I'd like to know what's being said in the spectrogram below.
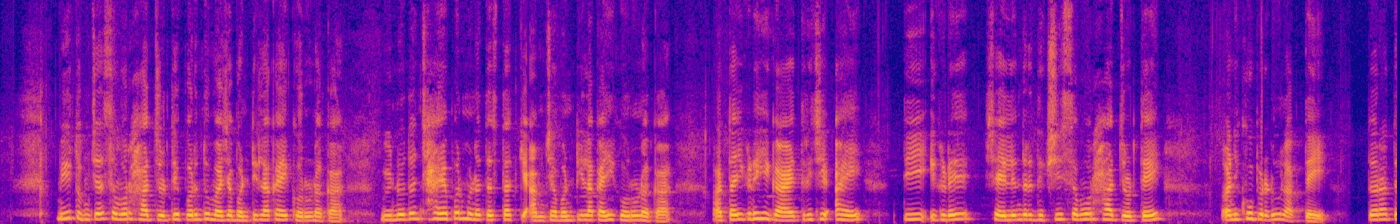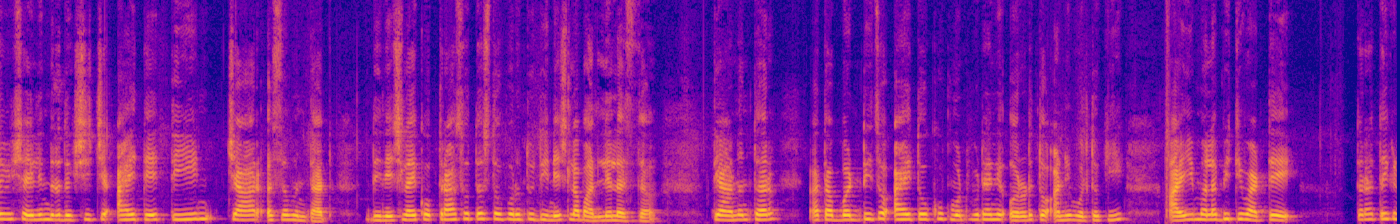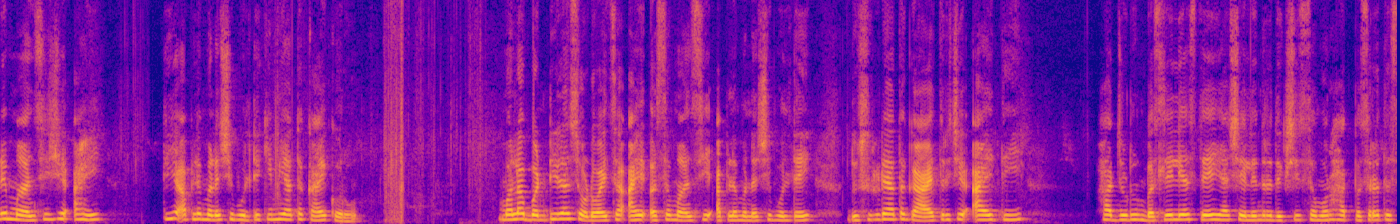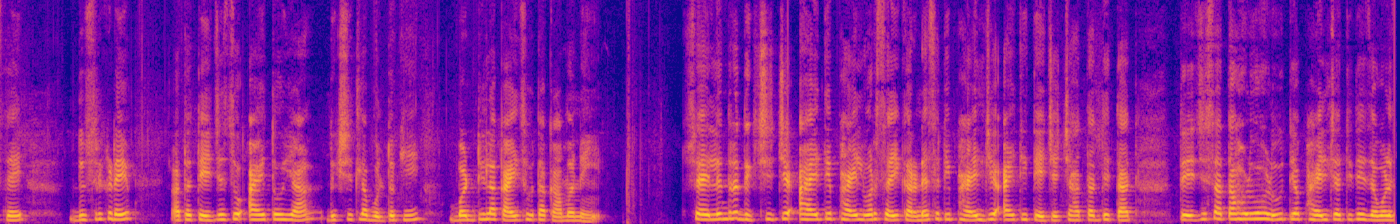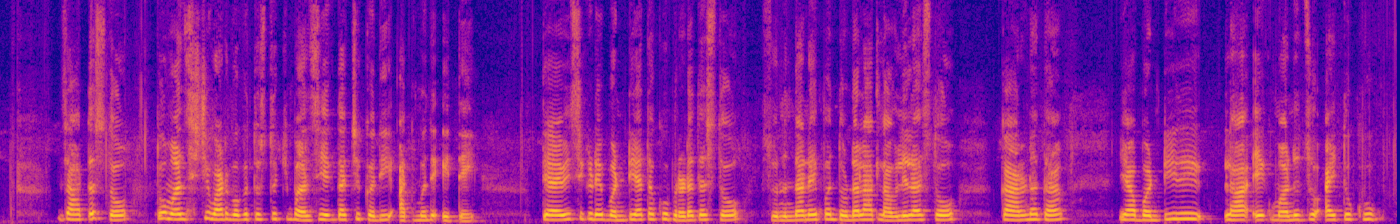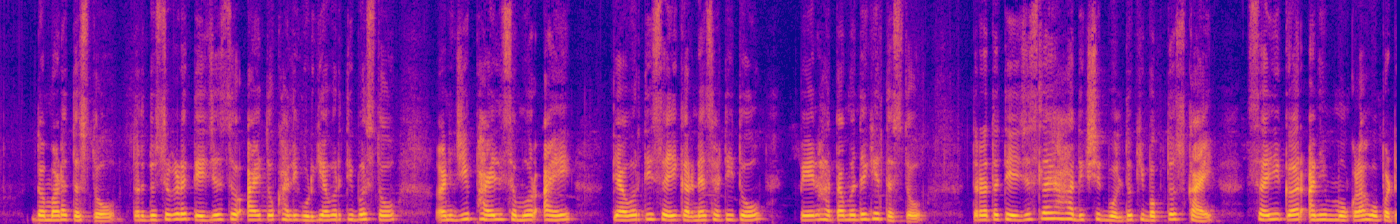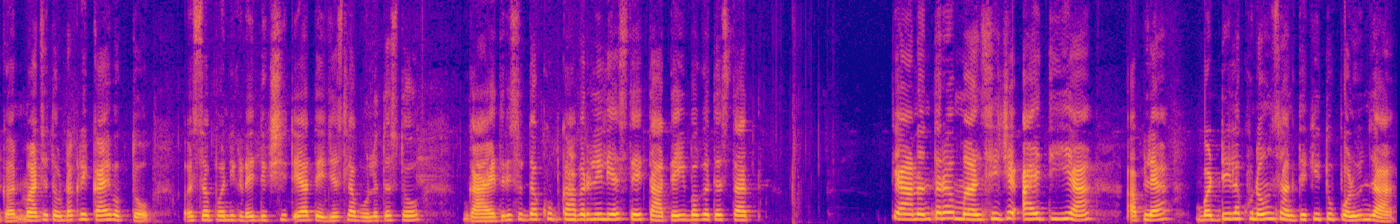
मी तुमच्यासमोर हात जोडते परंतु माझ्या बंटीला काही करू नका. विनोदन छाया पण म्हणत असतात की आमच्या बंटीला काही करू नका. आता इकडे ही गायत्री जी आहे ती इकडे शैलेंद्र दीक्षित समोर हात जोडते. आणि खूप रडू लागते. तर आता शैलेंद्र दीक्षित जे आहे ते तीन चार असं म्हणतात. दिनेशलाही खूप त्रास होत असतो परंतु दिनेशला बांधलेलं असतं. त्यानंतर आता बंटी जो आहे तो खूप मोठमोठ्याने ओरडतो आणि बोलतो की आई मला भीती वाटते. तर आता इकडे मानसी जी आहे ती आपल्या मनाशी बोलते की मी आता काय करू? मला बंटीला सोडवायचं आहे असं मानसी आपल्या मनाशी बोलते. दुसरीकडे आता गायत्रीची आहे ती हात जोडून बसलेली असते. या शैलेंद्र दीक्षित समोर हात पसरत असते. दुसरीकडे आता तेजस जो आहे तो या दीक्षितला बोलतो की बंटीला काहीच होता कामा नाही शैलेंद्र दीक्षित जे आहे ते फाईलवर सही करण्यासाठी फाईल जी आहे ती तेजसच्या हातात देतात. तेजस आता हळूहळू त्या फाईलच्या तिथे जवळ जात असतो. तो मानसीची वाट बघत असतो की मानसी एकदाची कधी आतमध्ये येते. त्यावेळेस इकडे बंटी आता खूप रडत असतो. सुनंदाने पण तोंडाला हात लावलेला असतो. कारण आता या बंटीला एक माणूस जो आहे तो खूप दमाडत असतो. तर दुसरीकडे तेजस जो आहे तो खाली गुडघ्यावरती बसतो आणि जी फाईल समोर आहे त्यावरती सही करण्यासाठी तो पेन हातामध्ये घेत असतो. तर आता तेजसला हा दीक्षित बोलतो की बघतोस काय? सही कर आणि मोकळा हो पटकन. माझ्या तोंडाकडे काय बघतो? असं पण इकडे दीक्षित या तेजसला बोलत असतो. गायत्रीसुद्धा खूप घाबरलेली असते. तात्याही बघत असतात. त्यानंतर मानसी जी आहे ती या आपल्या बंटीला खुणावून सांगते की तू पळून जा.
